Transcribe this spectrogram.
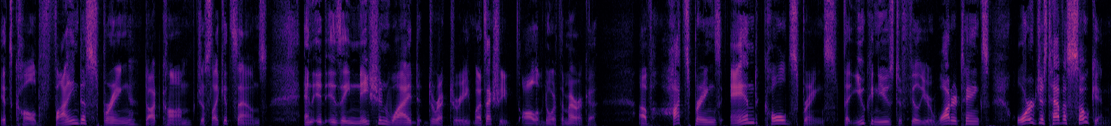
It's called findaspring.com, just like it sounds, and it is a nationwide directory. Well, it's actually all of North America of hot springs and cold springs that you can use to fill your water tanks or just have a soak in.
